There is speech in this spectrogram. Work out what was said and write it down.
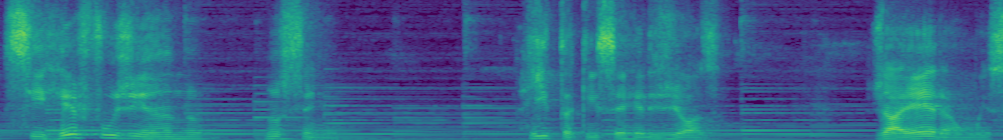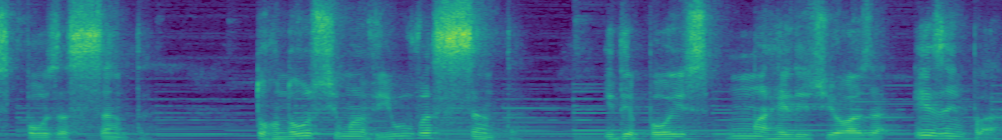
se refugiando no Senhor. Rita quis ser religiosa já era uma esposa santa, tornou-se uma viúva santa e depois uma religiosa exemplar.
